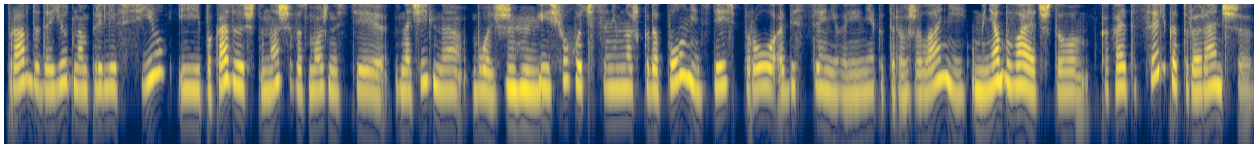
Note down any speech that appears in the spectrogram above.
правда, дают нам прилив сил и показывают, что наши возможности значительно больше. Угу. И еще хочется немножко дополнить здесь про обесценивание некоторых желаний. У меня бывает, что какая-то цель, которая раньше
